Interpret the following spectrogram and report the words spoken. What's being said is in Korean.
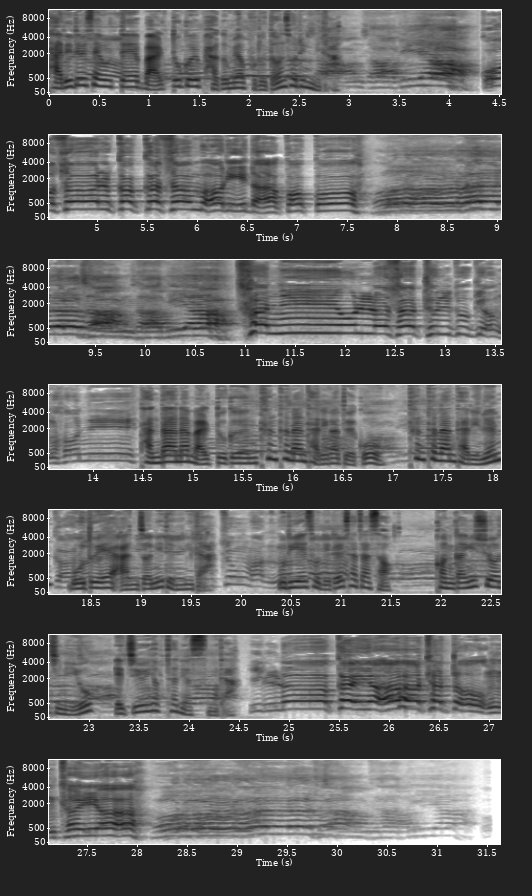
다리를 세울 때 말뚝을 박으며 부르던 소리입니다. 꽃을 꺾어서 머리다 꽂고 산이 올라서 들구경하니 단단한 말뚝은 튼튼한 다리가 되고 튼튼한 다리는 모두의 안전이 됩니다. 우리의 소리를 찾아서 건강이 쉬워진 이유 애지유 협찬이었습니다. 일러가야 자동차야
